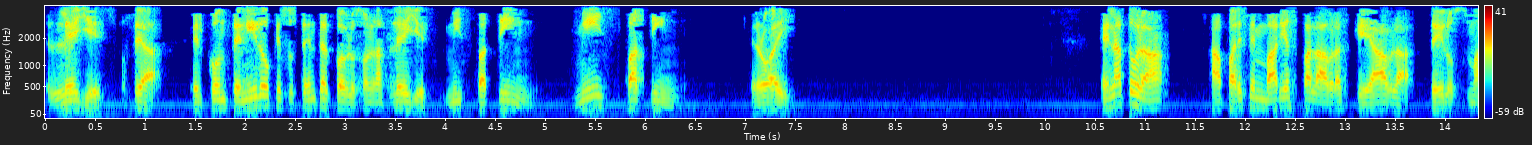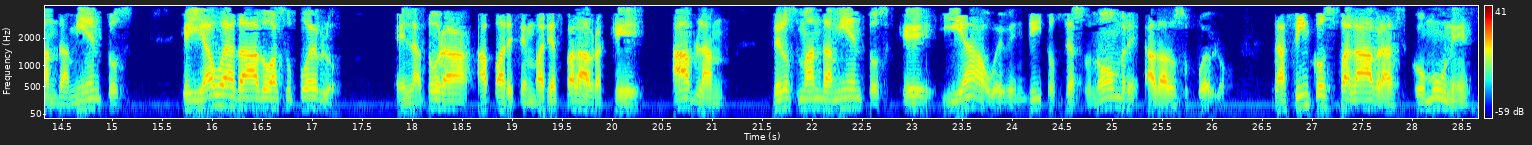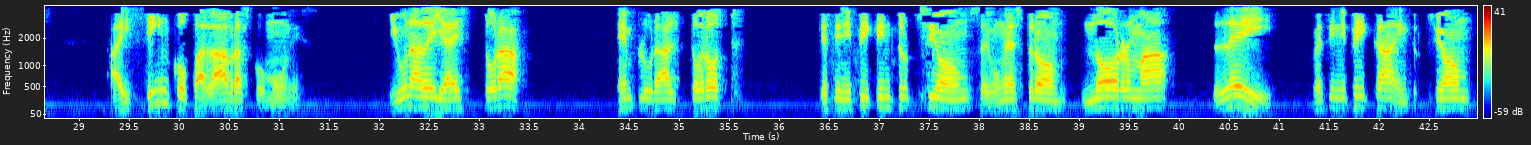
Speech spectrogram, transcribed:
leyes. O sea, el contenido que sustenta al pueblo son las leyes, mis patín, mis patín. Pero ahí. En la Torah aparecen varias palabras que habla de los mandamientos que Yahweh ha dado a su pueblo. En la Torah aparecen varias palabras que hablan de los mandamientos que Yahweh, bendito sea su nombre, ha dado a su pueblo. Las cinco palabras comunes, hay cinco palabras comunes y una de ellas es Torah, en plural Torot, que significa instrucción, según Strong, norma, ley. ¿Qué significa instrucción,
